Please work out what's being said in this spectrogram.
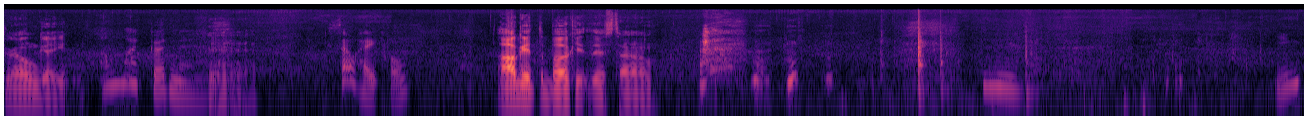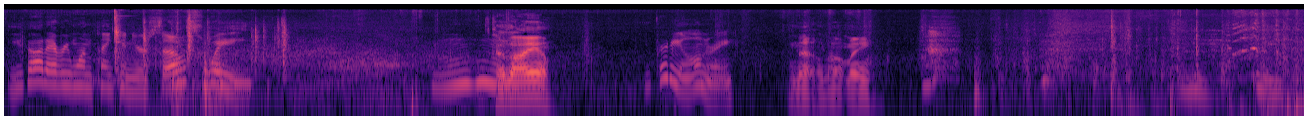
Your own gate. Oh my goodness. so hateful. I'll get the bucket this time. You you got everyone thinking you're so sweet. hmm Because I am. You're pretty ornery. No, not me.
